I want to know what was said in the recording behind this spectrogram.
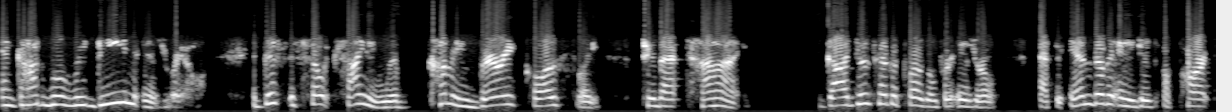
and God will redeem Israel. This is so exciting. We're coming very closely to that time. God does have a program for Israel at the end of the ages apart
